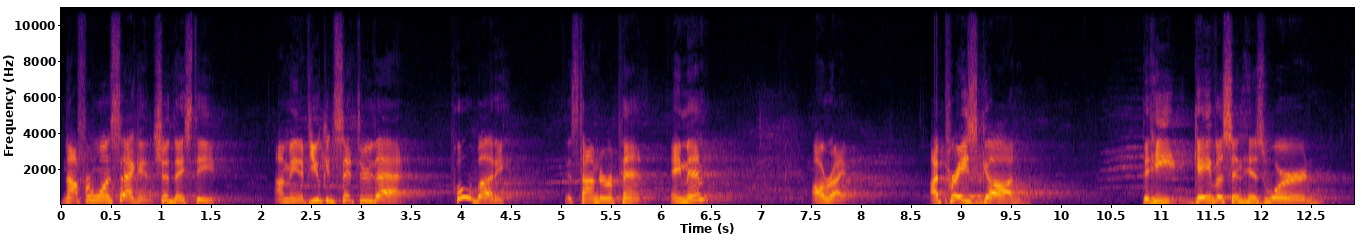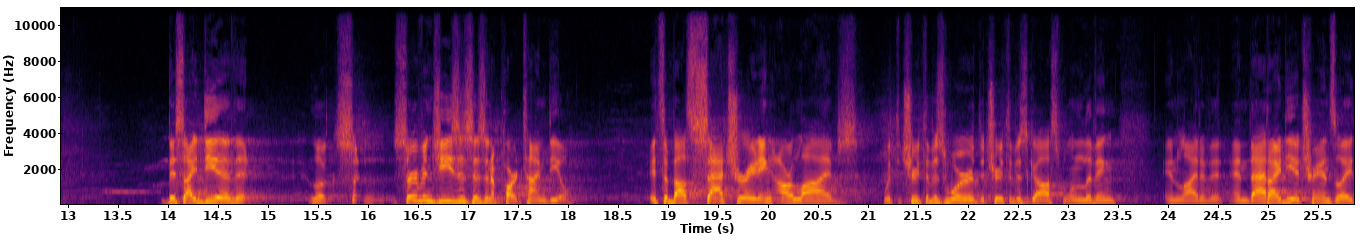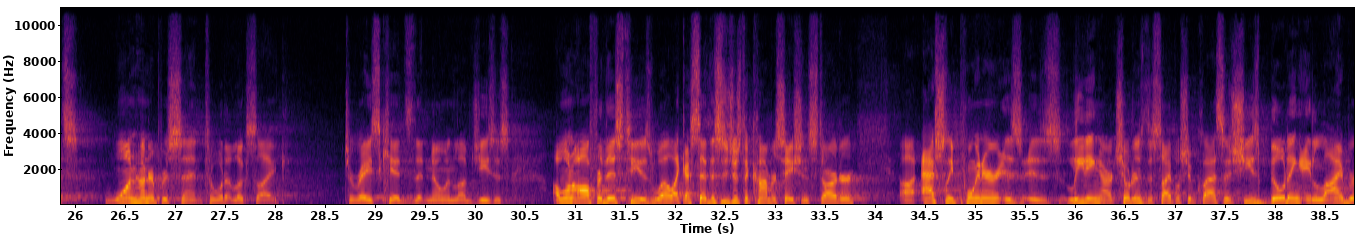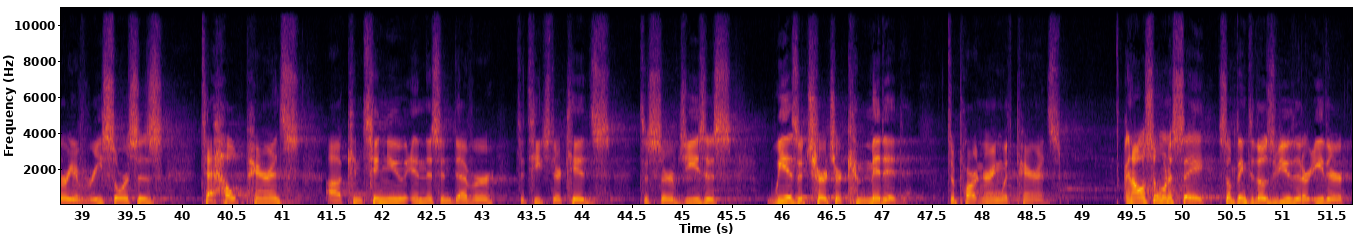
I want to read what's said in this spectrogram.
Not for one second, should they, Steve? I mean, if you can sit through that, whoo, buddy, it's time to repent. Amen? All right. I praise God that He gave us in His Word this idea that, look, serving Jesus isn't a part time deal. It's about saturating our lives with the truth of His Word, the truth of His gospel, and living in light of it. And that idea translates 100% to what it looks like to raise kids that know and love Jesus. I want to offer this to you as well. Like I said, this is just a conversation starter. Uh, Ashley Pointer is, is leading our children's discipleship classes. She's building a library of resources to help parents uh, continue in this endeavor to teach their kids to serve Jesus. We as a church are committed to partnering with parents. And I also want to say something to those of you that are either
